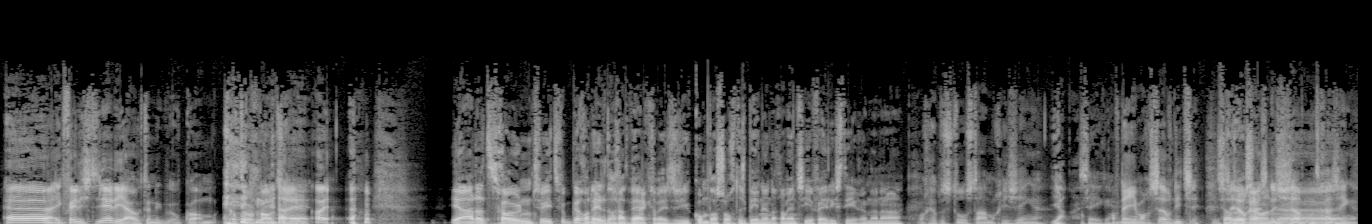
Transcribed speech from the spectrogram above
ja, ik feliciteerde jou toen ik op kwam- kantoor kwam. en zei, oh ja, ja, dat is gewoon zoiets. Ik ben gewoon de hele dag aan het werk geweest. Dus je komt al 's ochtends binnen en dan gaan mensen je feliciteren. En daarna, mocht je op de stoel staan, mocht je zingen. ja, zeker. Of nee, je mag zelf niet zingen. Het is heel raar als je zelf moet eh, gaan zingen.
